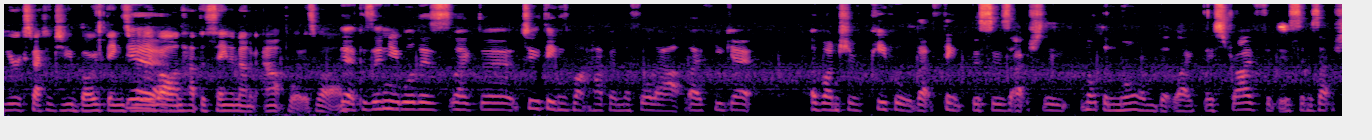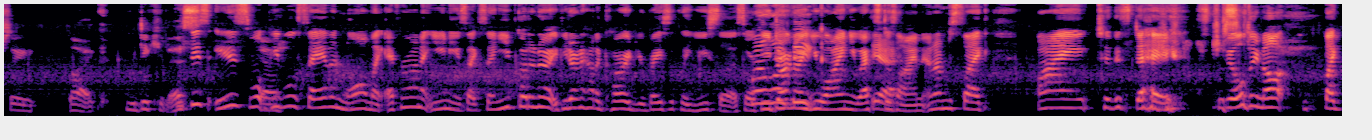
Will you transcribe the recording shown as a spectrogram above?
you're expected to do both things yeah. really well and have the same amount of output as well. Yeah, because then you well, there's like the two things might happen. The fallout, like you get a bunch of people that think this is actually not the norm, but like they strive for this, and it's actually like ridiculous. This is what yeah. people say in the norm. Like everyone at uni is like saying you've got to know if you don't know how to code, you're basically useless, or well, if you don't think, know UI and UX yeah. design. And I'm just like, I to this day just, still do not like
